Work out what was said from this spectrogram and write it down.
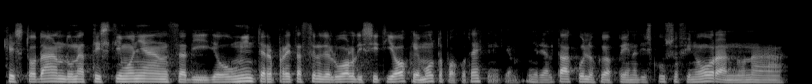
che sto dando una testimonianza di, o un'interpretazione del ruolo di CTO che è molto poco tecnica. In realtà quello che ho appena discusso finora non ha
